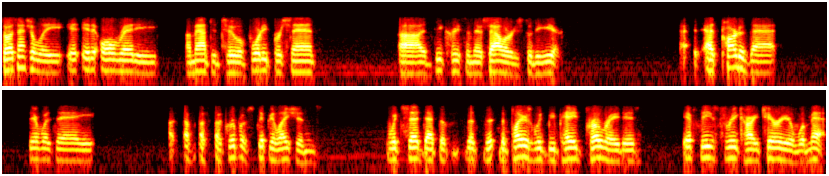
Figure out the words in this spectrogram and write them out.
So essentially, it, it already amounted to a forty percent uh, decrease in their salaries for the year. As part of that, there was a a, a, a group of stipulations which said that the, the, the, the players would be paid prorated if these three criteria were met.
